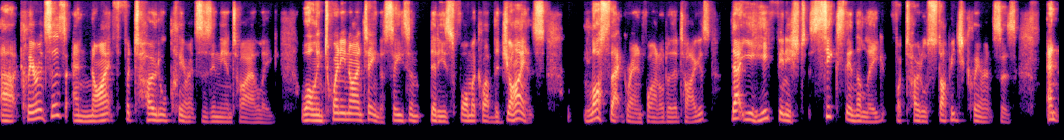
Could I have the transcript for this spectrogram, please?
Uh, clearances and ninth for total clearances in the entire league. While in 2019, the season that his former club, the Giants, lost that grand final to the Tigers, that year, he finished sixth in the league for total stoppage clearances and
